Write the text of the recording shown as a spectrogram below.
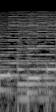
Música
